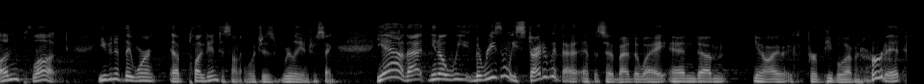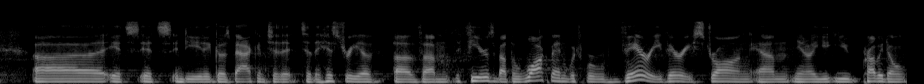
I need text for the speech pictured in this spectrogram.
unplugged even if they weren't uh, plugged into something, which is really interesting. Yeah, that you know, we the reason we started with that episode, by the way, and um, you know, I, for people who haven't heard it, uh, it's it's indeed it goes back into the to the history of of um, the fears about the Walkman, which were very very strong. Um, you know, you, you probably don't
